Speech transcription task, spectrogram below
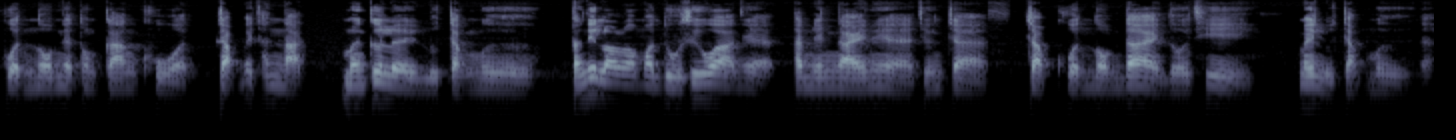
ขวดนมเนี่ยตรงกลางขวด จับไม่ถนัด มันก็เลยหลุดจากมือ ตอนนี้เราเรามาดูซิว่าเนี่ยทำยังไงเนี่ยถึงจะจับขวดนมได้โดยที่ไม่หลุดจากมือนะ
